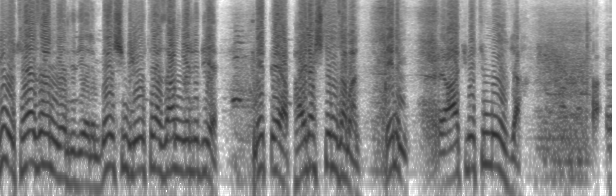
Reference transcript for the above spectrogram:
Yumurtaya zam geldi diyelim. Ben şimdi yumurtaya zam geldi diye medyaya paylaştığım zaman benim e, akıbetim ne olacak? E,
